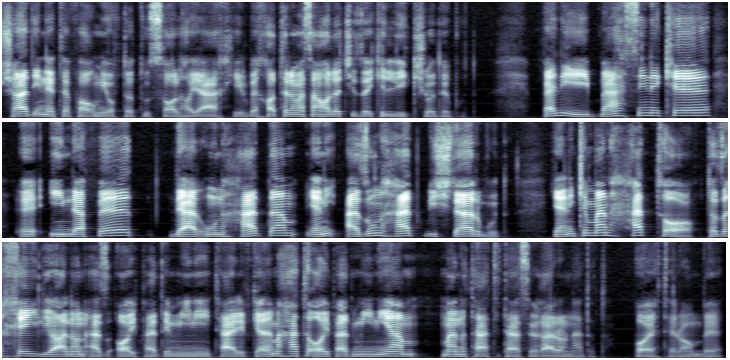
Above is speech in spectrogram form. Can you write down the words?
شاید این اتفاق میافتاد تو سالهای اخیر به خاطر مثلا حالا چیزایی که leak شده بود. ولی بحث اینه که این دفعه در اون حدم یعنی از اون حد بیشتر بود. یعنی که من حتی تازه خیلی الان از آیپد مینی تعریف کردم من حتی آیپد مینی هم منو تحت تاثیر قرار نداد. با احترام به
